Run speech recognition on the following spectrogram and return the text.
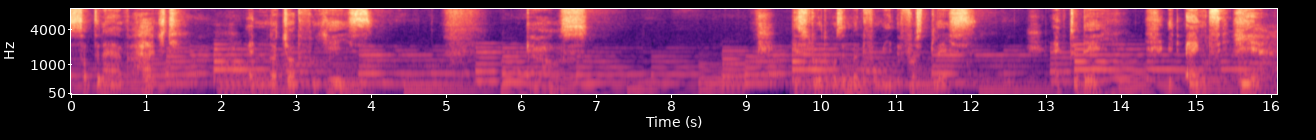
Something I have hatched and nurtured for years. Girls. This road wasn't meant for me in the first place. And today, it ends here.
